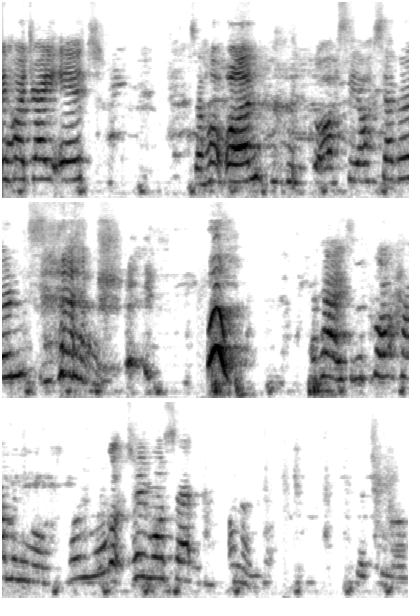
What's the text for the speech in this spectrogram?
Stay hydrated. It's a hot one. Got our CR7s. Woo! Okay, so we've got how many more? One more? We've got two more sets. Oh no, we've got yeah, two more.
